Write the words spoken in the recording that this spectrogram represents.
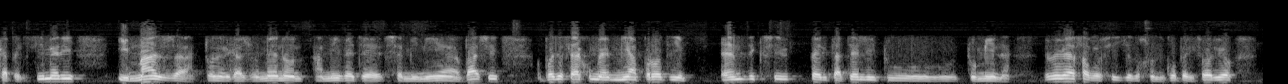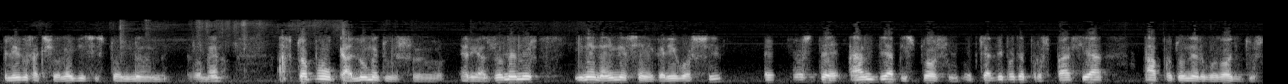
15 μέρη. Η μάζα των εργαζομένων αμείβεται σε μηνιαία βάση, οπότε θα έχουμε μια πρώτη ένδειξη περί τα τέλη του, του μήνα. Και βέβαια θα δοθεί και το χρονικό περιθώριο πλήρους αξιολόγησης των ε, δεδομένων. Αυτό που καλούμε τους ε, εργαζόμενους είναι να είναι σε εγρήγορση έτσι ώστε αν διαπιστώσουν οποιαδήποτε προσπάθεια από τον εργοδότη τους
